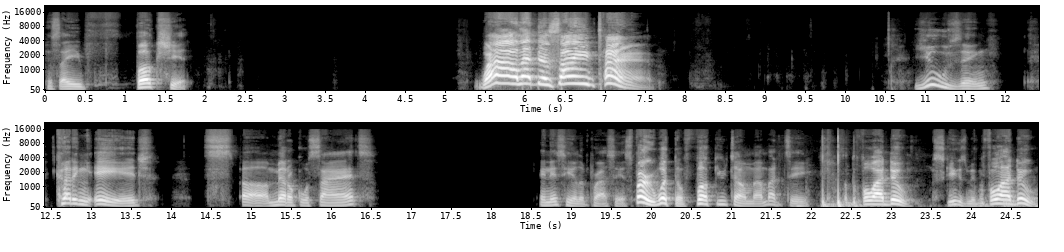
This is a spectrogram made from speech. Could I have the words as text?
to say fuck shit. While at the same time using cutting edge uh, medical science in this healing process. Spur, what the fuck you talking about? I'm about to tell you. But before I do, excuse me, before I do,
